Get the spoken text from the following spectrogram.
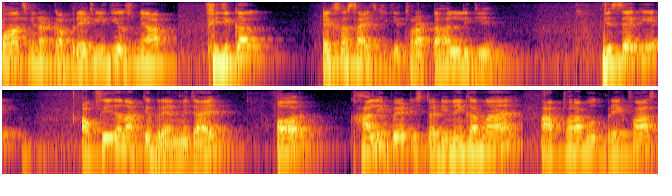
पाँच मिनट का ब्रेक लीजिए उसमें आप। फ़िज़िकल एक्सरसाइज कीजिए, थोड़ा टहल लीजिए, जिससे कि ऑक्सीजन आपके ब्रेन में जाए और खाली पेट स्टडी नहीं करना है। आप थोड़ा बहुत ब्रेकफास्ट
